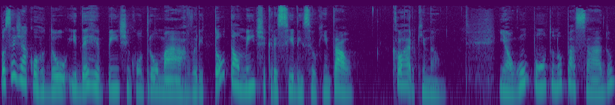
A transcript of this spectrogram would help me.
Você já acordou e de repente encontrou uma árvore totalmente crescida em seu quintal? Claro que não. Em algum ponto no passado,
